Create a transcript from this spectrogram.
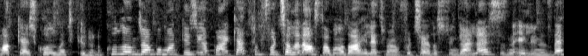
makyaj kozmetik ürünü kullanacağım bu makyajı yaparken. Fırçaları asla buna dahil etmiyorum. Fırça ya da süngerler sizin elinizde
